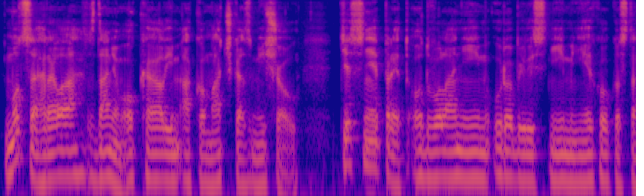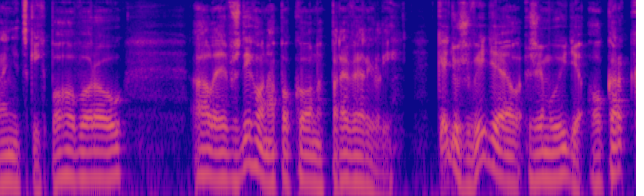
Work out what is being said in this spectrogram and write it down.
Moc sa hrala s Daňom Okálím ako mačka s myšou. Tesne pred odvolaním urobili s ním niekoľko stranických pohovorov, ale vždy ho napokon preverili. Keď už videl, že mu ide o krk,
